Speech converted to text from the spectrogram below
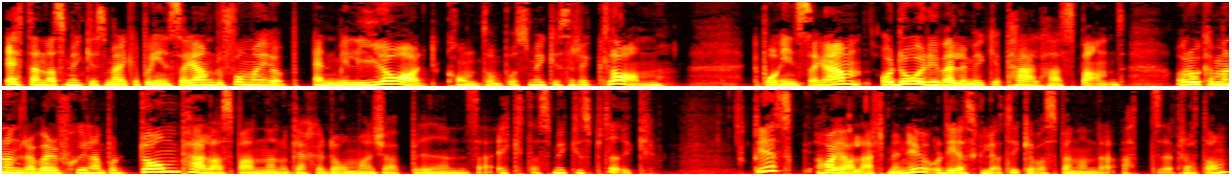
ett enda smyckesmärke på Instagram, då får man ju upp en miljard konton på smyckesreklam på Instagram och då är det väldigt mycket pärlhalsband. Och då kan man undra vad är det för skillnad på de pärlhalsbanden och kanske de man köper i en så här äkta smyckesbutik. Det har jag lärt mig nu och det skulle jag tycka var spännande att eh, prata om.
